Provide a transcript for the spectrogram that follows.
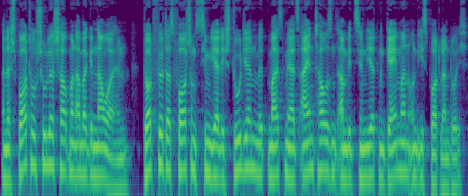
An der Sporthochschule schaut man aber genauer hin. Dort führt das Forschungsteam jährlich Studien mit meist mehr als 1000 ambitionierten Gamern und E-Sportlern durch.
